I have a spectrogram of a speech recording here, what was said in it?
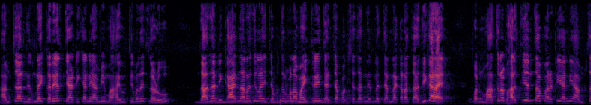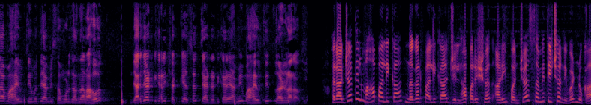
आमचा निर्णय करेल त्या ठिकाणी आम्ही महायुतीमध्येच लढू. दादांनी काय नारा दिला याच्याबद्दल मला माहिती नाही. त्यांच्या पक्षाचा निर्णय त्यांना करायचा अधिकार आहे. पण मात्र भारतीय जनता पार्टी आणि आमचा महायुतीमध्ये आम्ही समोर जाणार आहोत. ज्या ज्या ठिकाणी शक्य असेल त्या त्या ठिकाणी आम्ही महायुतीत लढणार आहोत. राज्यातील महापालिका नगरपालिका जिल्हा परिषद आणि पंचायत समितीच्या निवडणुका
